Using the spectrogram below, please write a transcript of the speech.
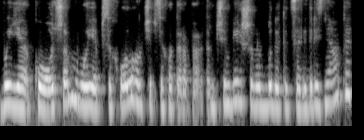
Ви є коучем, ви є психологом чи психотерапевтом. Чим більше ви будете це відрізняти,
